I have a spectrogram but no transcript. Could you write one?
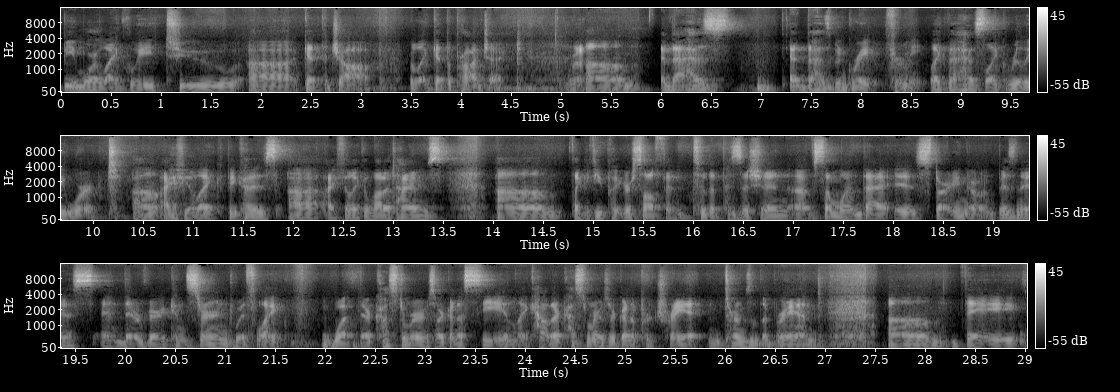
be more likely to uh, get the job or like get the project. Right. Um, and that has that has been great for me. Like that has like really worked. Uh, I feel like because uh, I feel like a lot of times, um, like if you put yourself into the position of someone that is starting their own business and they're very concerned with like what their customers are going to see and like how their customers are going to portray it in terms of the brand, um, they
